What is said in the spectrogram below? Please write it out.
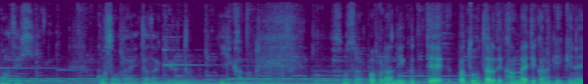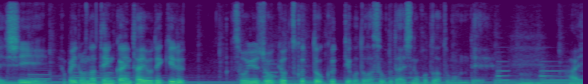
まあ、ぜひご相談いただけるといいかなと思います。そうそうやっぱブランディングってやっぱトータルで考えていかなきゃいけないしやっぱりいろんな展開に対応できるそういう状況を作っておくっていうことがすごく大事なことだと思うんで、うん、はい。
